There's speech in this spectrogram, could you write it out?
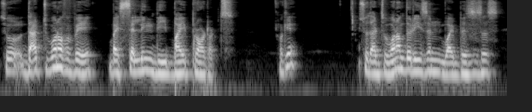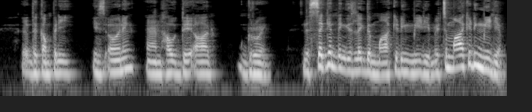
So that's one of a way by selling the byproducts. Okay? So that's one of the reason why businesses uh, the company is earning and how they are growing the second thing is like the marketing medium. It's a marketing medium.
